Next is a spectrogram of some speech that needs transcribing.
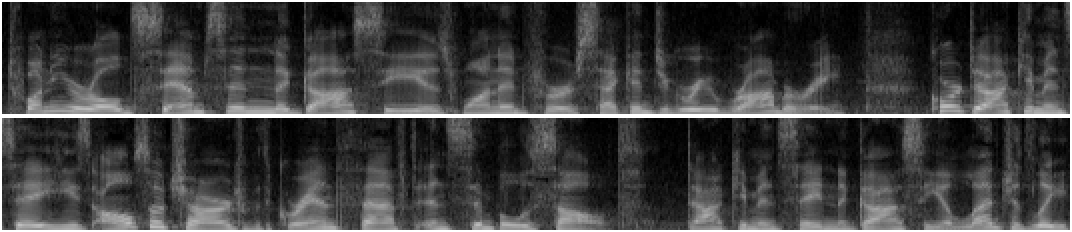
20 year old Samson Nagasi is wanted for second degree robbery. Court documents say he's also charged with grand theft and simple assault. Documents say Nagasi allegedly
